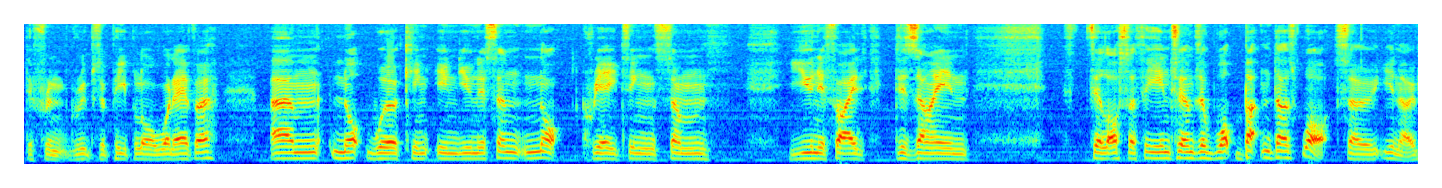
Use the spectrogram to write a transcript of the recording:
different groups of people or whatever, um, not working in unison, not creating some unified design philosophy in terms of what button does what. So, you know,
